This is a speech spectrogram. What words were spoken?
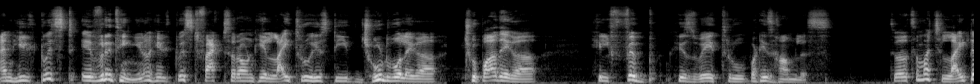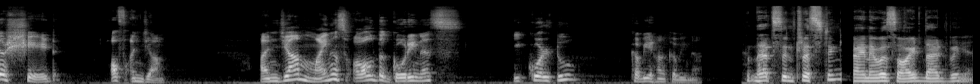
and he twist everything you know he twist facts around he lie through his teeth झूठ बोलेगा छुपा देगा he fib his way through but he's harmless so that's a much lighter shade of Anjaam Anjaam minus all the goriness equal to Kabhi Haan Kabhi ना That's interesting. I never saw it that way.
